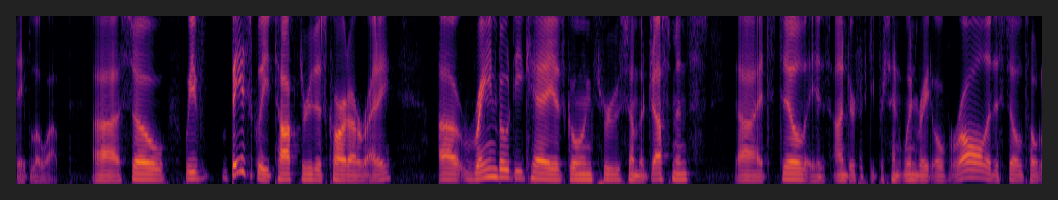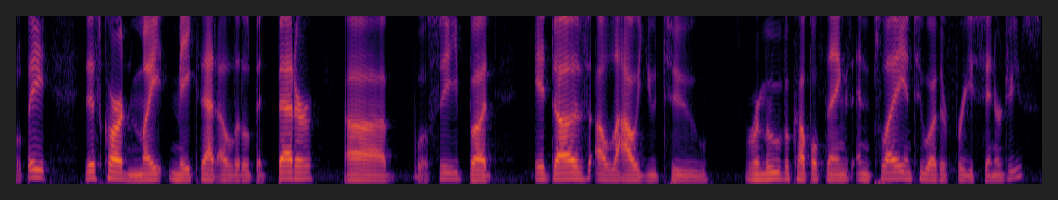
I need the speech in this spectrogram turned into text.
they blow up. Uh, so we've basically talked through this card already. Uh, Rainbow DK is going through some adjustments. Uh, it still is under 50% win rate overall. It is still total bait. This card might make that a little bit better. Uh, we'll see, but it does allow you to remove a couple things and play into other free synergies.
